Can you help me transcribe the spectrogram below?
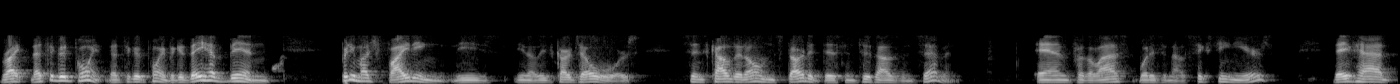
Right. That's a good point. That's a good point because they have been pretty much fighting these, you know, these cartel wars since Calderon started this in 2007. And for the last, what is it now, 16 years, they've had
